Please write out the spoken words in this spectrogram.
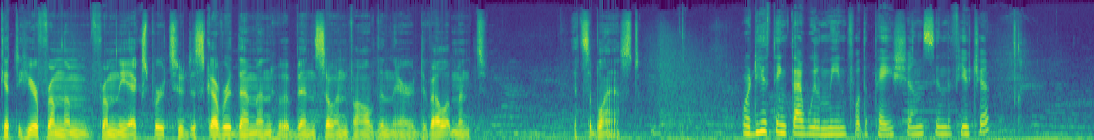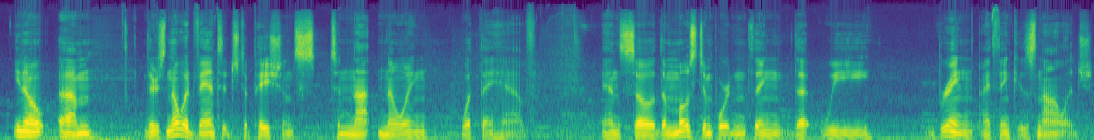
get to hear from them from the experts who discovered them and who have been so involved in their development, it's a blast. What do you think that will mean for the patients in the future? You know, um, there's no advantage to patients to not knowing what they have. And so the most important thing that we bring, I think, is knowledge.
